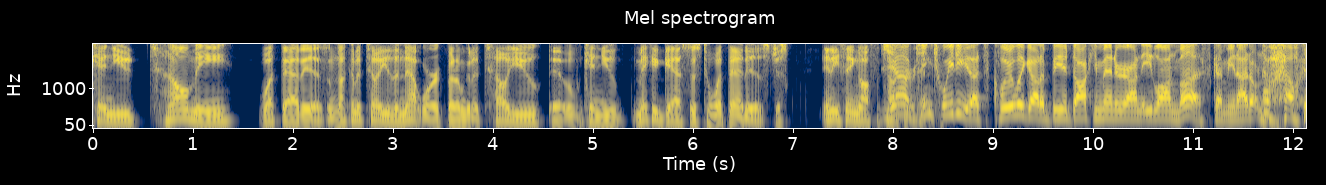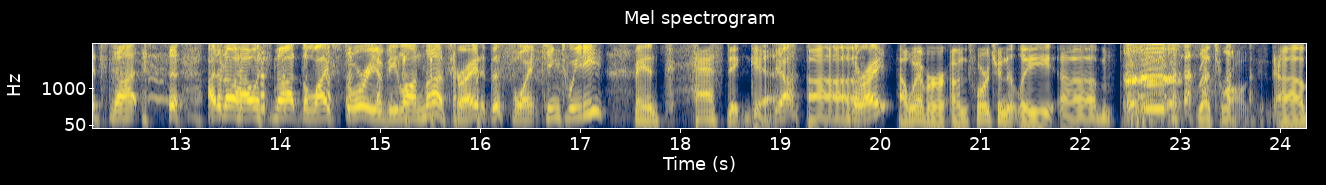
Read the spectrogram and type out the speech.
can you tell me what that is? I'm not going to tell you the network, but I'm going to tell you. Uh, can you make a guess as to what that is? Just anything off the top Yeah, King head. Tweety. That's clearly got to be a documentary on Elon Musk. I mean, I don't know how it's not. I don't know how it's not the life story of Elon Musk, right? At this point, King Tweety. Fantastic guess. Yeah? Uh, Is that right? However, unfortunately, um, that's wrong. Uh,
